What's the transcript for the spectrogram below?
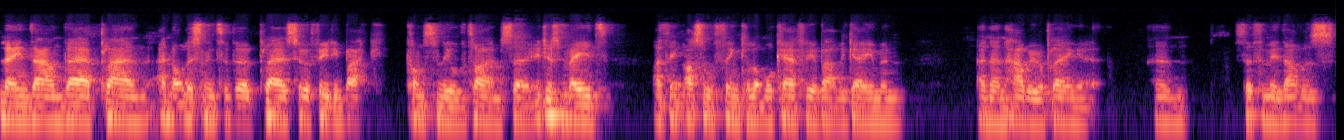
laying down their plan and not listening to the players who are feeding back constantly all the time. So it just made I think us all think a lot more carefully about the game and and then how we were playing it. And so for me that was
